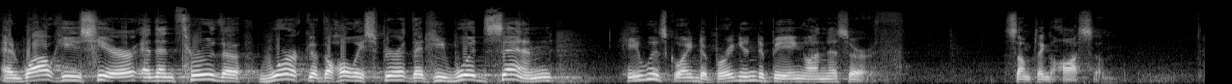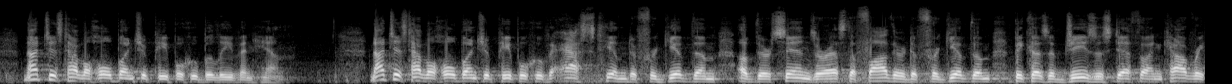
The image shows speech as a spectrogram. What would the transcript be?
and while he's here, and then through the work of the Holy Spirit that he would send, he was going to bring into being on this earth something awesome. Not just have a whole bunch of people who believe in him not just have a whole bunch of people who've asked Him to forgive them of their sins or asked the Father to forgive them because of Jesus' death on Calvary.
